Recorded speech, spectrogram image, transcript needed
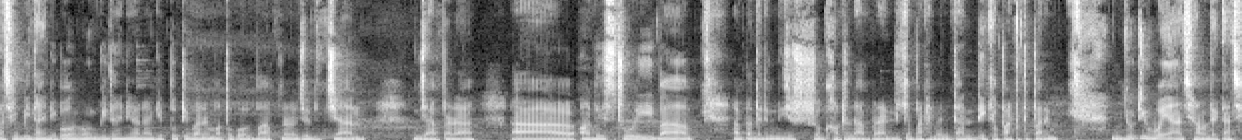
আজকে বিদায় নিব এবং বিদায় নেওয়ার আগে প্রতিবারের মতো বলব, আপনারা যদি চান যে আপনারা অডিও স্টোরি বা আপনাদের নিজস্ব ঘটনা আপনারা লিখে পাঠাবেন তার লিখে পাঠাতে পারেন। দুটি ওয়ে আছে আমাদের কাছে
